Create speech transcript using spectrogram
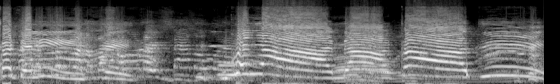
kade lihle Mkhwenyana, kati.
